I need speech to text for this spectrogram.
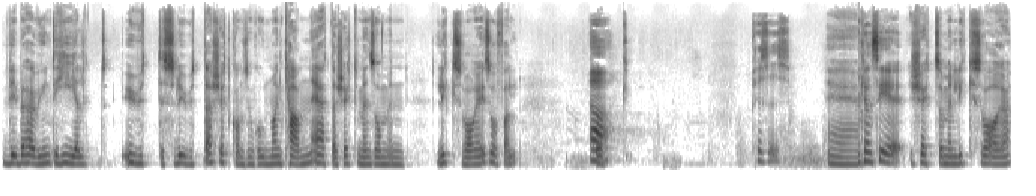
vi behöver ju inte helt utesluta köttkonsumtion. Man kan äta kött men som en lyxvara i så fall. Ja, Och precis. eh, man kan se kött som en lyxvara.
